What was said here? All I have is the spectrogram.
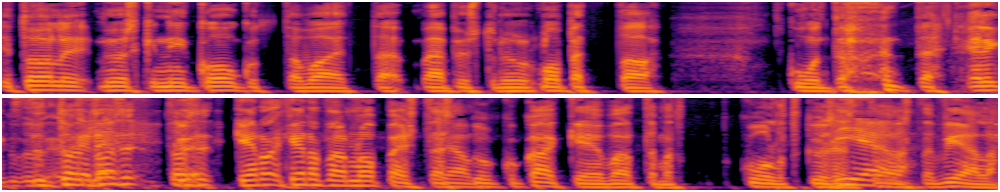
ja toi oli myöskin niin koukuttava, että mä en pystynyt lopettaa kuuntelua. Että, Eli to, tosi, tosi, tosi, kerro, kerrotaan nopeasti tästä, kun kaikki ei välttämättä kuullut kyseistä Vielä. teosta vielä.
